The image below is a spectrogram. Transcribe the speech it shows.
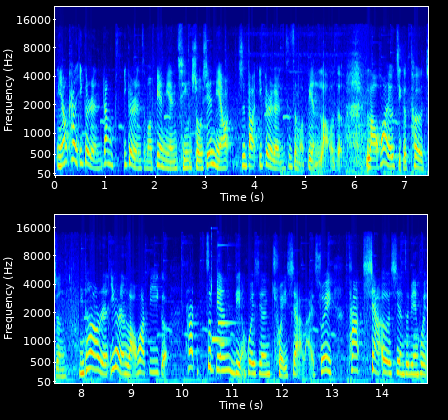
你要看一个人让一个人怎么变年轻，首先你要知道一个人是怎么变老的。老化有几个特征，你看到人一个人老化，第一个，他这边脸会先垂下来，所以他下颚线这边会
